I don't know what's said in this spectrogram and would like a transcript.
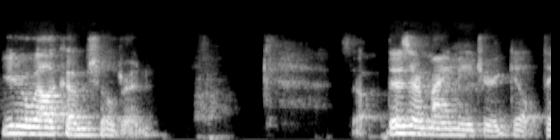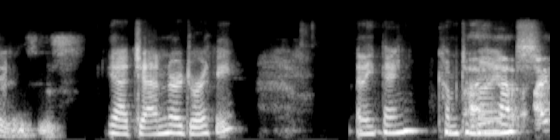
You're welcome, children. So those are my major guilt things. Is yeah, Jen or Dorothy? anything come to I mind? Have, I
